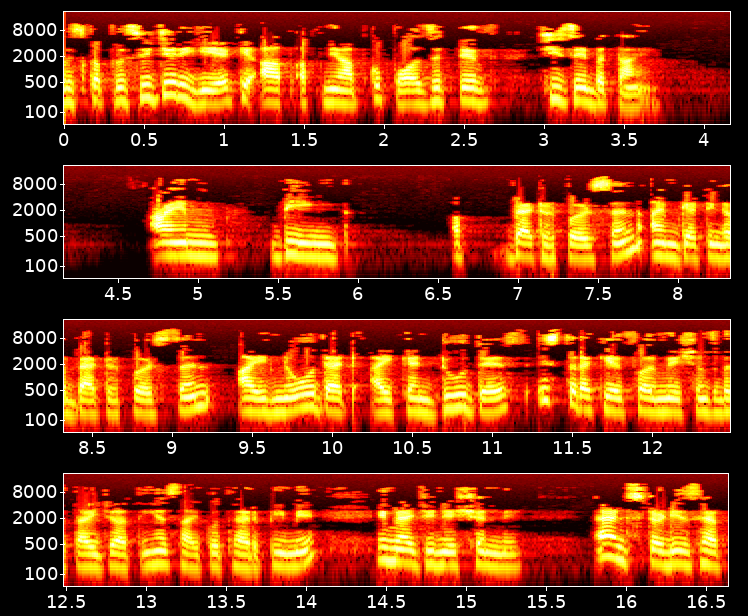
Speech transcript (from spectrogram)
اس کا پروسیجر یہ ہے کہ آپ اپنے آپ کو پوزیٹو چیزیں بتائیں I am being a better person, I'm getting a better person, I know that I can do this. اس طرح کی انفارمیشن بتائی جاتی ہیں سائیکو تھراپی میں imagination میں and studies have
